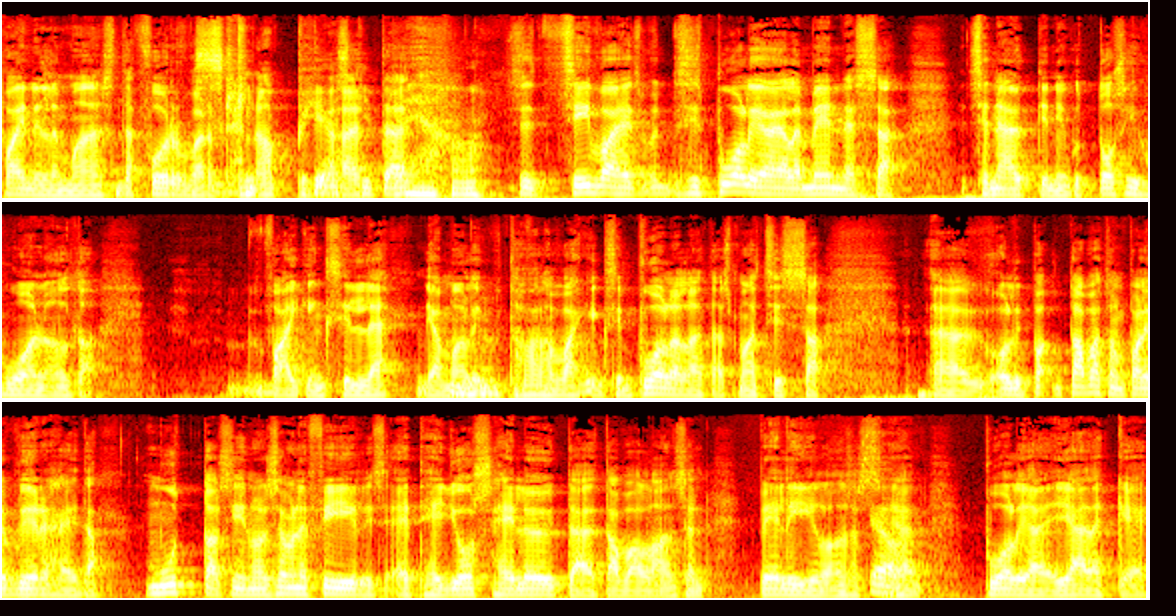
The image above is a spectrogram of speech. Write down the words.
painelemaan sitä forward-nappia. Skip, että joo. siinä vaiheessa, siis puoliajalle mennessä se näytti niin kuin tosi huonolta Vikingsille, ja mä olin mm-hmm. tavallaan Vikingsin puolella tässä matsissa. Oli pa- tapahtunut paljon virheitä, mutta siinä oli sellainen fiilis, että he, jos he löytää tavallaan sen peliilonsa siihen puoliajan jälkeen,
